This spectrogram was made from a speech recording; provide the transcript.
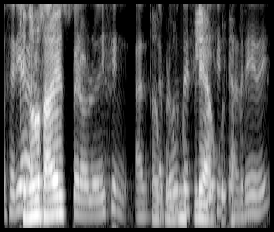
sería... Si no lo sabes, Pero lo dije en La gu- pregunta es si lo dije adrede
